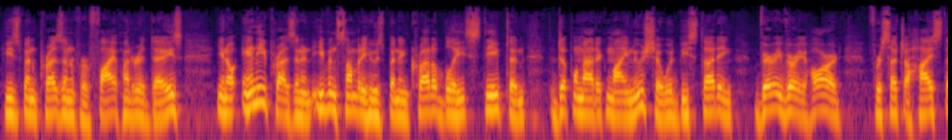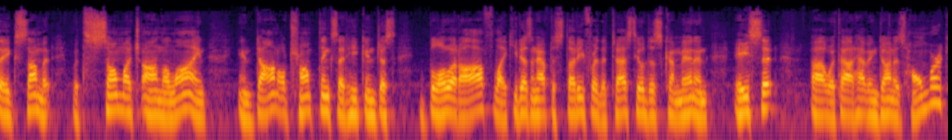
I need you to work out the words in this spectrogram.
He's been president for 500 days. You know, any president, even somebody who's been incredibly steeped in the diplomatic minutia, would be studying very, very hard for such a high stakes summit with so much on the line. And Donald Trump thinks that he can just blow it off, like he doesn't have to study for the test. He'll just come in and ace it uh, without having done his homework.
